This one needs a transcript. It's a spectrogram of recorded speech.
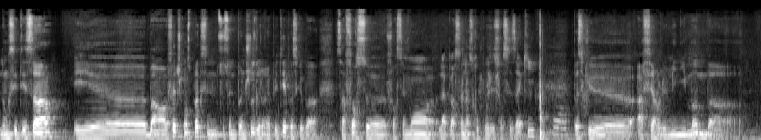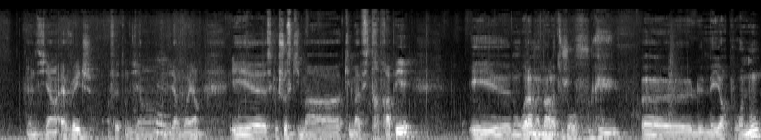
Donc c'était ça. Et euh, bah, en fait, je pense pas que c'est une- ce soit une bonne chose de le répéter parce que bah, ça force euh, forcément la personne à se reposer sur ses acquis. Ouais. Parce que euh, à faire le minimum, bah, on devient average, en fait, on devient, on devient moyen. Et euh, c'est quelque chose qui m'a qui m'a vite rattrapé. Et euh, donc voilà, ma mère elle a toujours voulu euh, le meilleur pour nous.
